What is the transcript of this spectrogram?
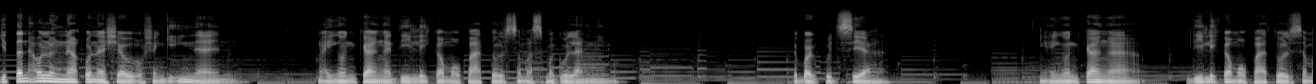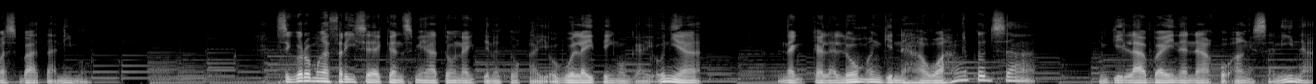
Gitanaw lang nako na siya ko siyang giingnan. Ngaingon ka nga dili ka mo patol sa mas magulang nimo. Tubagpud siya. Ngaingon ka nga dili ka mo patol sa mas bata nimo. Siguro mga 3 seconds mi atong nagtinutukay ug walay tingogay. Unya, nagkalalom ang ginahawa hangtod sa Gilabay na nako ang sanina,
